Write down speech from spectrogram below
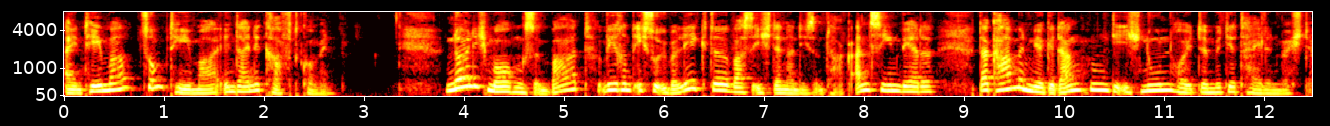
Ein Thema zum Thema in deine Kraft kommen. Neulich morgens im Bad, während ich so überlegte, was ich denn an diesem Tag anziehen werde, da kamen mir Gedanken, die ich nun heute mit dir teilen möchte.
